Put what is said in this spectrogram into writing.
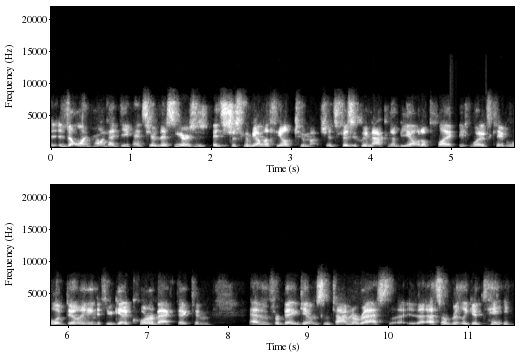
the only problem with that defense here this year is it's just going to be on the field too much. It's physically not going to be able to play to what it's capable of doing. And if you get a quarterback that can, heaven forbid, give him some time to rest, that's a really good team.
